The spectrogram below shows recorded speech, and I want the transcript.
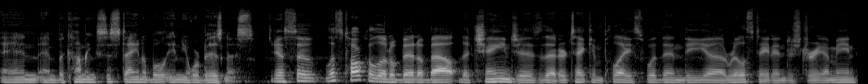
and, and becoming sustainable in your business. Yeah, so let's talk a little bit about the changes that are taking place within the uh, real estate industry. I mean,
